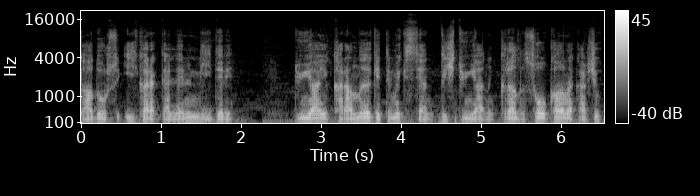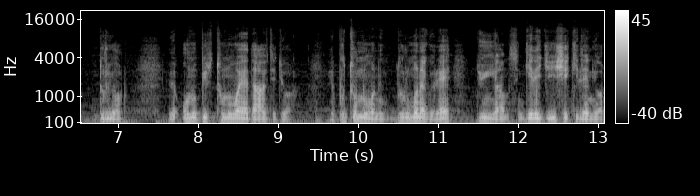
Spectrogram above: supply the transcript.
Daha doğrusu iyi karakterlerinin lideri. Dünyayı karanlığa getirmek isteyen dış dünyanın kralı Soğukağan'a karşı duruyor ve onu bir turnuvaya davet ediyor. Ve bu turnuvanın durumuna göre dünyamızın geleceği şekilleniyor.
